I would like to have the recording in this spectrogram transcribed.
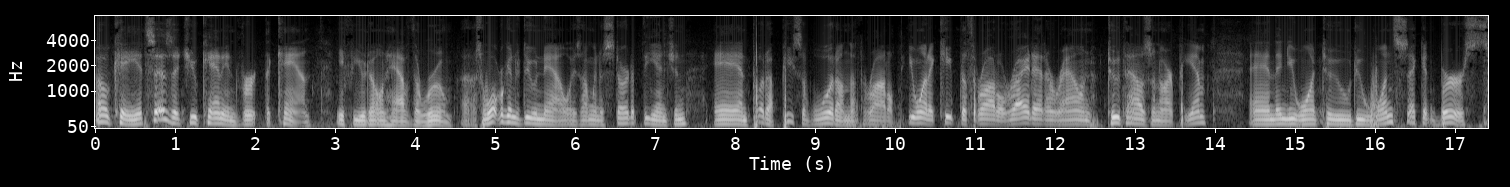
Okay, it says that you can invert the can if you don't have the room. Uh, so what we're going to do now is I'm going to start up the engine and put a piece of wood on the throttle. You want to keep the throttle right at around 2000 RPM and then you want to do one second bursts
